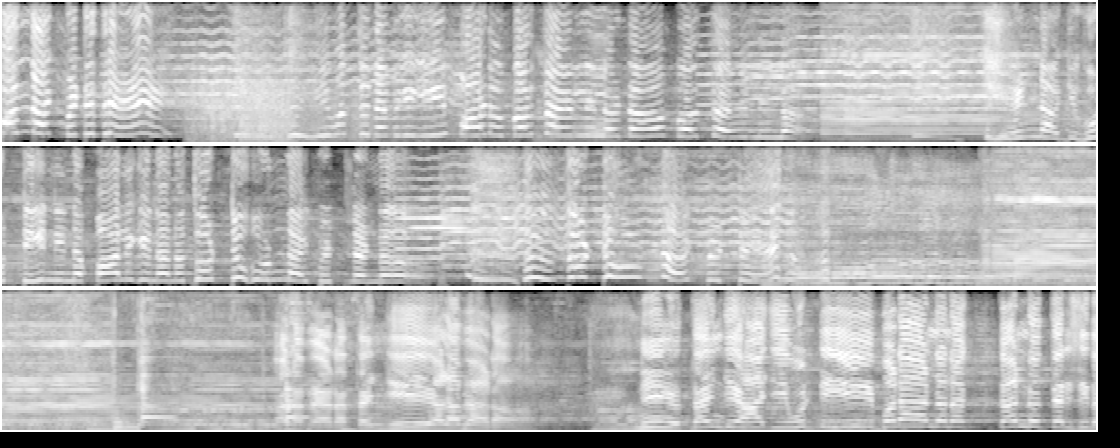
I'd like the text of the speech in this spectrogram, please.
ಕೊಂದಾಕ್ಬಿಟ್ಟಿದ್ರೆ ಇವತ್ತು ನಮಗೆ ಈ ಪಾಡು ಹೆಣ್ಣಾಗಿ ಹುಟ್ಟಿ ನಿನ್ನ ಪಾಲಿಗೆ ನಾನು ದೊಡ್ಡ ಹುಣ್ಣಾಗ್ಬಿಟ್ನಣ್ಣ. ದೊಡ್ಡ ಹುಣ್ಣಾಗ್ಬಿಟ್ಟೆ. ಅಳಬೇಡ ತಂಗಿ, ಅಳಬೇಡ. ನೀನು ತಂಗಿ ಆಗಿ ಹುಟ್ಟಿ ಬಡ ಅಣ್ಣನ ಕಣ್ಣು ತೆರೆಸಿದ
